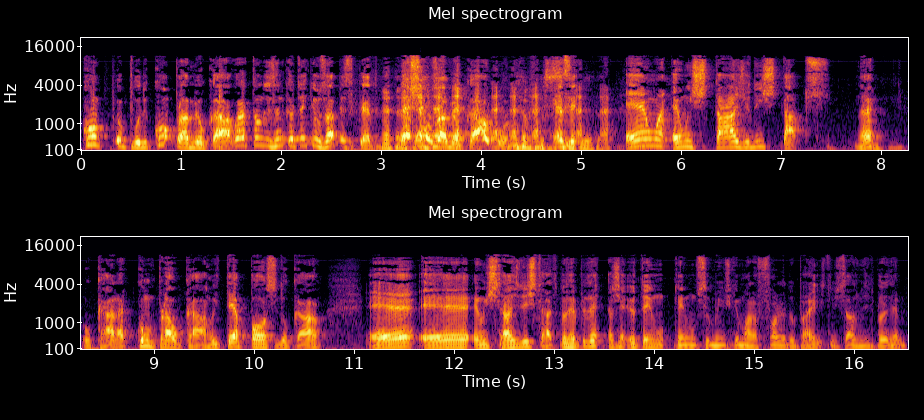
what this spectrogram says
com- eu pude comprar meu carro, agora estão dizendo que eu tenho que usar bicicleta. Deixa eu usar meu carro, pô. Quer dizer, é, uma, é um estágio de status. Né? O cara comprar o carro e ter a posse do carro é, é, é um estágio de status. Por exemplo, eu tenho, tenho um sobrinho que mora fora do país, nos Estados Unidos, por exemplo,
